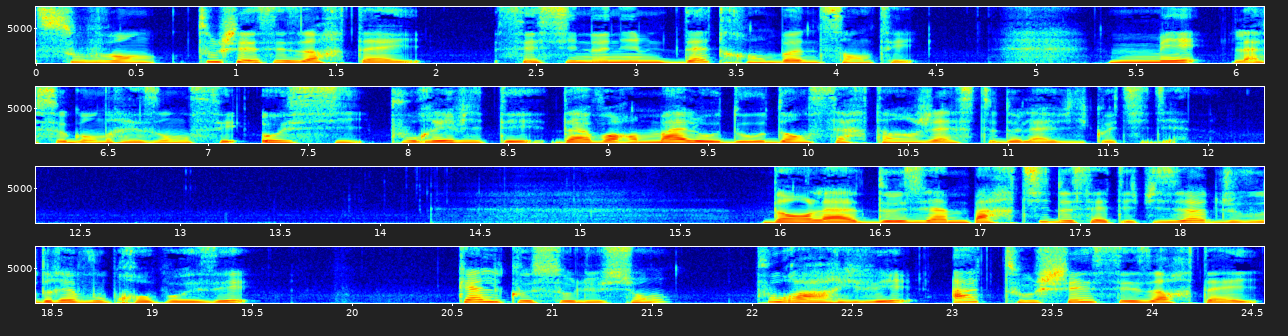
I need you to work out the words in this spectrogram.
souvent, toucher ses orteils, c'est synonyme d'être en bonne santé. Mais la seconde raison, c'est aussi pour éviter d'avoir mal au dos dans certains gestes de la vie quotidienne. Dans la deuxième partie de cet épisode, je voudrais vous proposer quelques solutions pour arriver à toucher ses orteils,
